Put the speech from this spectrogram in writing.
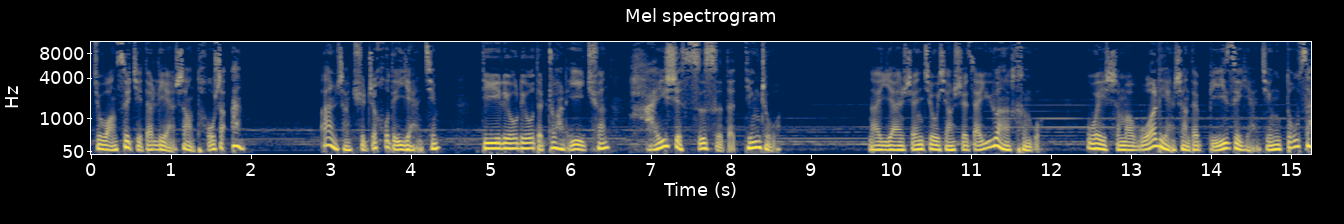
就往自己的脸上、头上按，按上去之后的眼睛，滴溜溜的转了一圈，还是死死的盯着我。那眼神就像是在怨恨我，为什么我脸上的鼻子、眼睛都在？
